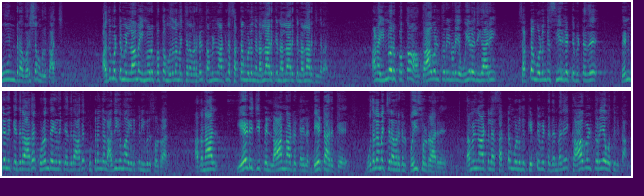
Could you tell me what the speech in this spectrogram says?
மூன்றரை வருஷம் அவங்களுக்கு ஆச்சு. அது மட்டும் இல்லாம இன்னொரு பக்கம் முதலமைச்சர் அவர்கள் தமிழ்நாட்டில் சட்டம் ஒழுங்கு நல்லா இருக்கு நல்லா இருக்கு நல்லா இருக்குங்கிறார். ஆனா இன்னொரு பக்கம் காவல்துறையினுடைய உயர் அதிகாரி சட்டம் ஒழுங்கு சீர்கெட்டு விட்டது. பெண்களுக்கு எதிராக குழந்தைகளுக்கு எதிராக குற்றங்கள் அதிகமா இருக்குன்னு இவர் சொல்றார். அதனால் ஏடிஜிபி லான் ஆர்டர் கையில டேட்டா இருக்கு. முதலமைச்சர் அவர்கள் பொய் சொல்றாரு. தமிழ்நாட்டில் சட்டம் ஒழுங்கு கெட்டு விட்டது என்பதை காவல்துறையே ஒத்துக்கிட்டாங்க.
